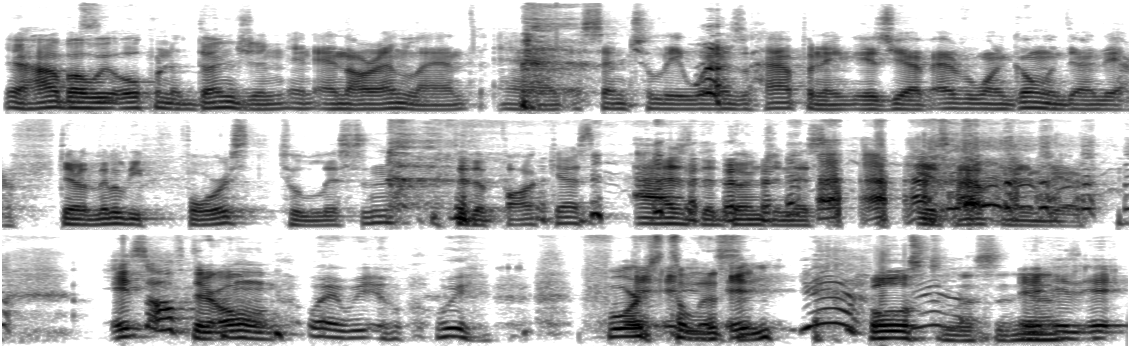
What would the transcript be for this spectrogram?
Yeah, how about we open a dungeon in NRN land, and essentially what ends up happening is you have everyone going there, and they are they're literally forced to listen to the podcast as the dungeon is is happening there. It's off their own. wait, we we Forced It- to it- listen. it- yeah. Forced to listen. It, Yeah. it, it,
